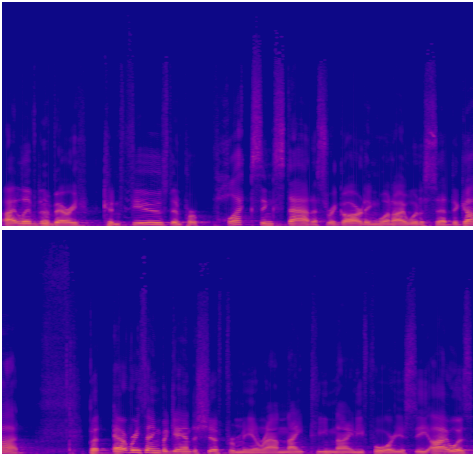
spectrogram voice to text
I lived in a very confused and perplexing status regarding what I would have said to God. But everything began to shift for me around 1994. You see, I was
